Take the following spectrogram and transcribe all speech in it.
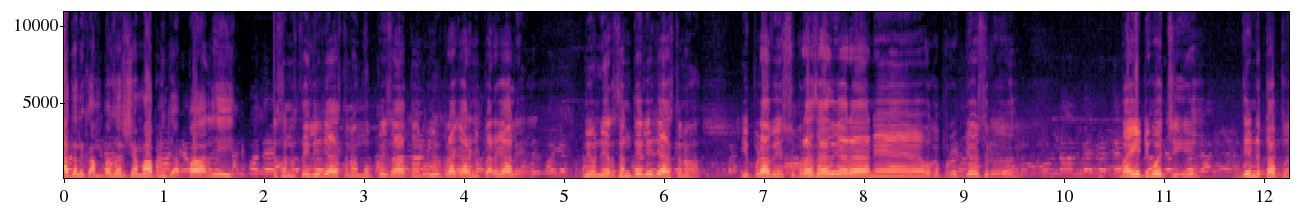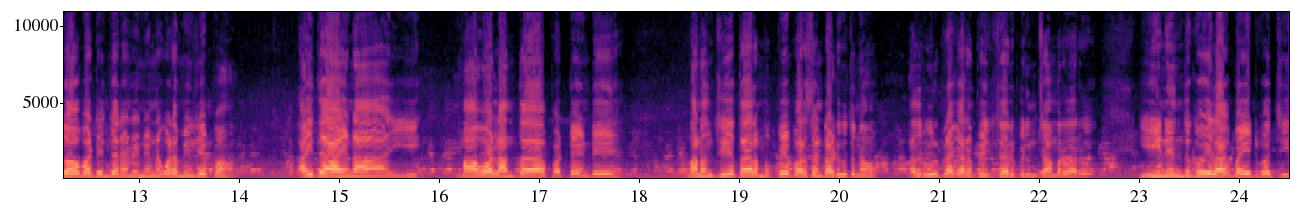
అతను కంపల్సరీ క్షమాపణ చెప్పాలి. నిరసన తెలియజేస్తున్నాం. ముప్పై శాతం రూల్ ప్రకారం పెరగాలి. మేము నిరసన తెలియజేస్తున్నాం. ఇప్పుడు ఆ విశ్వప్రసాద్ గారు అనే ఒక ప్రొడ్యూసరు బయటకు వచ్చి దీన్ని తప్పుదోవ పట్టించారని నిన్న కూడా మీకు చెప్పాం. అయితే ఆయన ఈ మా వాళ్ళంతా పట్టేంటి? మనం జీతాలు ముప్పై పర్సెంట్ అడుగుతున్నాం. అది రూల్ ప్రకారం పెంచుతారు ఫిల్మ్ ఛాంబర్ వారు. ఈయన ఎందుకు ఇలా బయటకు వచ్చి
